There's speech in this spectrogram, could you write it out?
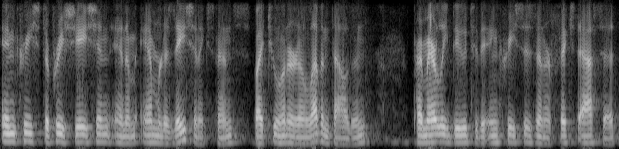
increased depreciation and amortization expense by $211,000, primarily due to the increases in our fixed assets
